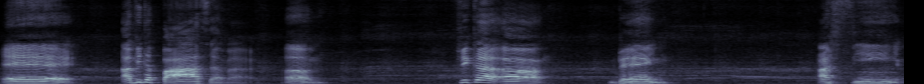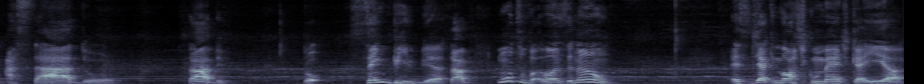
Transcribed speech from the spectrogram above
É. A vida passa, mano. Ah, fica. Ah, bem, assim, assado, sabe? Tô sem Bíblia, sabe? Muitos vão dizer, não, esse diagnóstico médico aí, ó,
